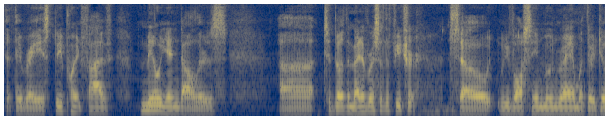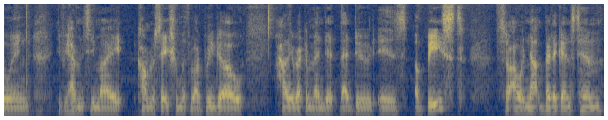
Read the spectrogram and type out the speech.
that they raised $3.5 million uh, to build the metaverse of the future. So we've all seen Moonray and what they're doing. If you haven't seen my conversation with Rodrigo, highly recommend it. That dude is a beast. So I would not bet against him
